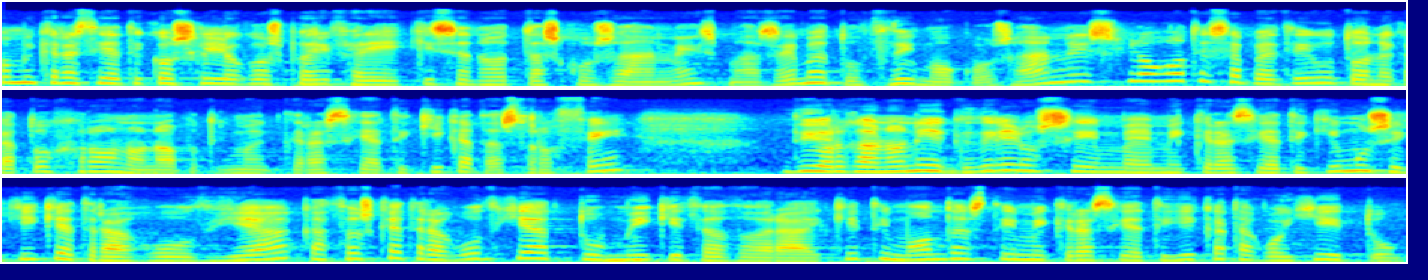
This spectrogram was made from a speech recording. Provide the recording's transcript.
Ο Μικρασιατικός Σύλλογος Περιφερειακής Ενότητας Κοζάνης, μαζί με το Δήμο Κοζάνης, λόγω της επαιτίου των 100 χρόνων από τη Μικρασιατική καταστροφή, διοργανώνει εκδήλωση με μικρασιατική μουσική και τραγούδια, καθώς και τραγούδια του Μίκη Θεοδωράκη, τιμώντας τη μικρασιατική καταγωγή του.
